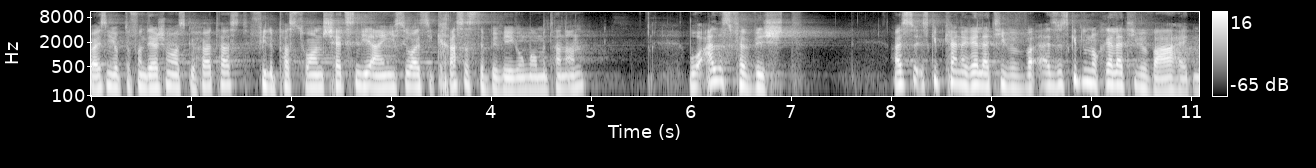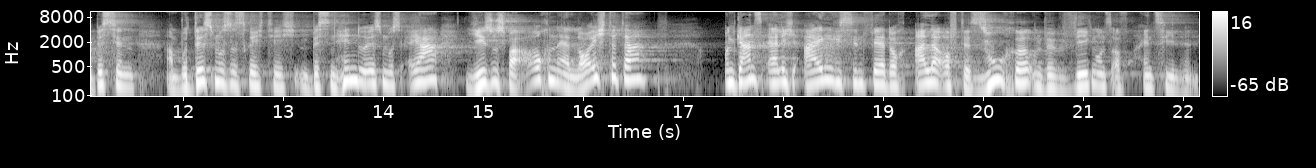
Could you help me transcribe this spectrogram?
Ich weiß nicht, ob du von der schon was gehört hast. Viele Pastoren schätzen die eigentlich so als die krasseste Bewegung momentan an, wo alles verwischt. Weißt du, es gibt keine relative, also es gibt nur noch relative Wahrheit. Ein bisschen am Buddhismus ist richtig, ein bisschen Hinduismus. Ja, Jesus war auch ein Erleuchteter. Und ganz ehrlich, eigentlich sind wir doch alle auf der Suche und wir bewegen uns auf ein Ziel hin.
